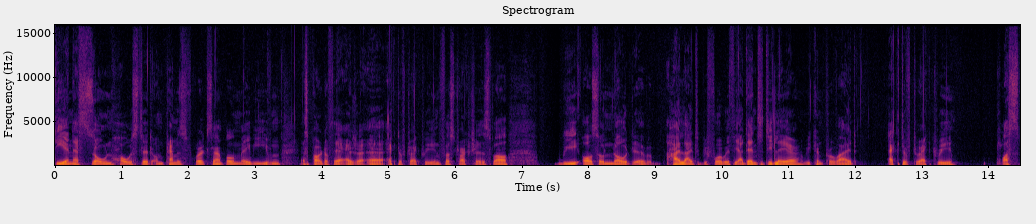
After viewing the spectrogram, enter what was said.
DNS zone hosted on premise, for example, maybe even as part of their Azure uh, Active Directory infrastructure as well. We also note, uh, highlighted before with the identity layer, we can provide Active Directory plus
